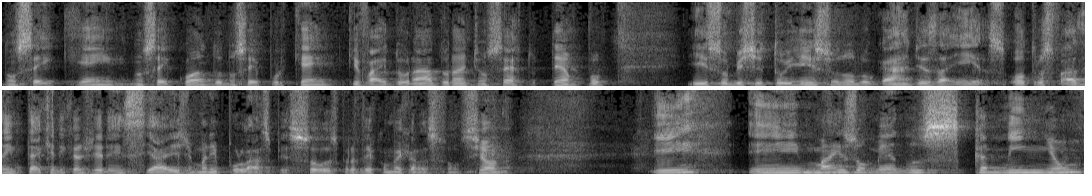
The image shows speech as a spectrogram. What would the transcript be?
não sei quem, não sei quando, não sei por quem, que vai durar durante um certo tempo e substitui isso no lugar de Isaías. Outros fazem técnicas gerenciais de manipular as pessoas para ver como é que elas funcionam e, e mais ou menos caminham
